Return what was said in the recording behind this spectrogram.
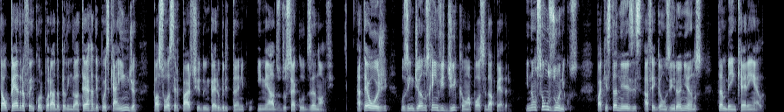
Tal pedra foi incorporada pela Inglaterra depois que a Índia passou a ser parte do Império Britânico em meados do século XIX. Até hoje, os indianos reivindicam a posse da pedra. E não são os únicos. Paquistaneses, afegãos e iranianos também querem ela.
